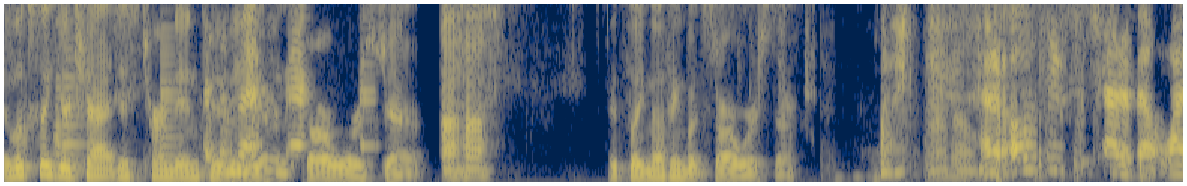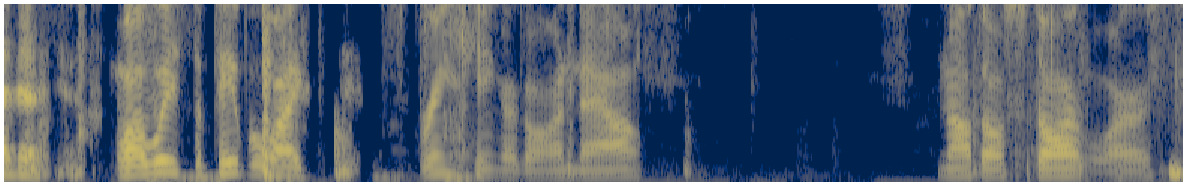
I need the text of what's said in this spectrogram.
It looks like your chat has turned into the uh, Star Wars chat. Uh huh. It's like nothing but Star Wars stuff. I don't know. Out of all the things to chat about, why this? Well, at least the people like Spring King are gone now. Not all Star Wars.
